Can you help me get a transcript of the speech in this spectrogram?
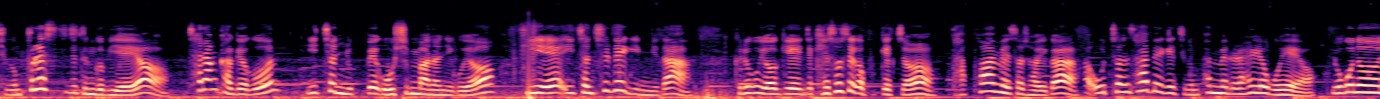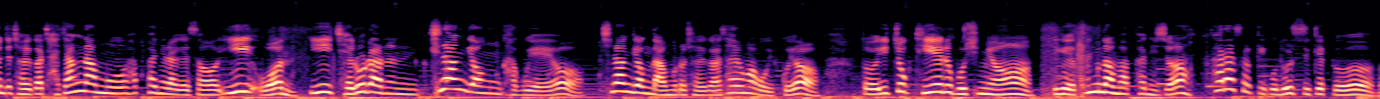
지금 프레스티지 등급이에요. 차량 가격은 2650만 원이고요. 뒤에 2700입니다. 그리고 여기에 이제 개소세가 붙겠죠. 다 포함해서 저희가 5,400에 지금 판매를 하려고 해요. 요거는 이제 저희가 자작나무 합판이라 해서 이원, 이제로라는 친환경 가구예요. 친환경 나무로 저희가 사용하고 있고요. 또 이쪽 뒤에를 보시면 이게 콩나무 합판이죠. 파라솔 끼고 놀 수 있게끔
